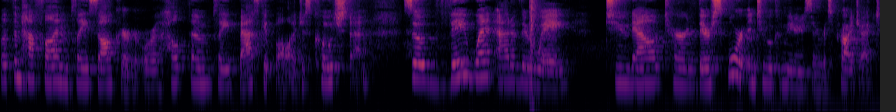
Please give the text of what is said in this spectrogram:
let them have fun and play soccer or help them play basketball or just coach them. So they went out of their way to now turn their sport into a community service project.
